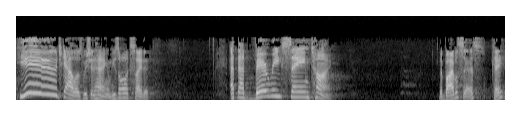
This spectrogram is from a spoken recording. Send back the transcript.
Huge gallows. We should hang him. He's all excited. At that very same time, the Bible says, okay,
